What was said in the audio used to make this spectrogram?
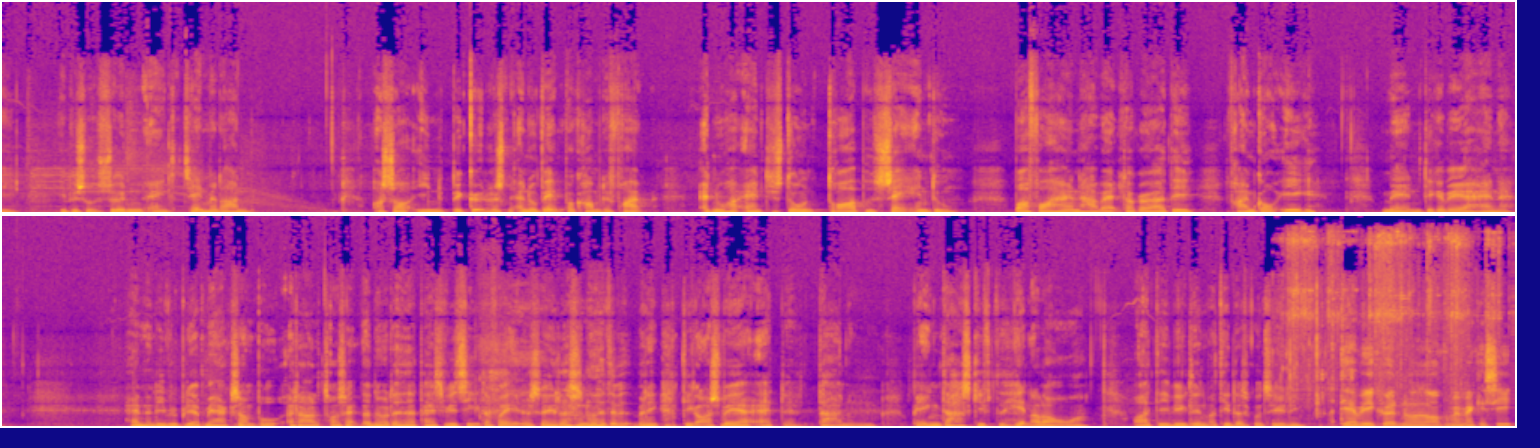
i episode 17 af Entertainment Og så i begyndelsen af november kom det frem, at nu har Andy Stone droppet sagen, du. Hvorfor han har valgt at gøre det, fremgår ikke. Men det kan være, at han han alligevel bliver opmærksom på, at der trods alt er noget, der hedder passivitet og forældelse eller sådan noget, det ved man ikke. Det kan også være, at øh, der er nogle penge, der har skiftet hænder derover, og at det i virkeligheden var det, der skulle til. Ikke? Det har vi ikke hørt noget om, men man kan sige,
